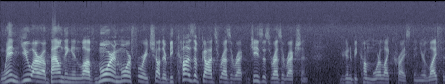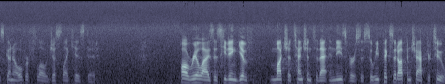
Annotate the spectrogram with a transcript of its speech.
when you are abounding in love more and more for each other because of God's resurrect Jesus resurrection, you're going to become more like Christ and your life is going to overflow just like his did. Paul realizes he didn't give much attention to that in these verses. So he picks it up in chapter 2.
